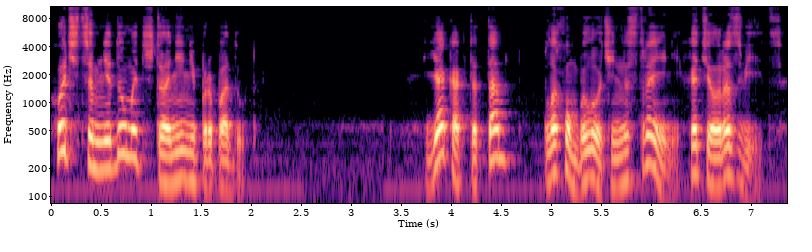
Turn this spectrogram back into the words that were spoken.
Хочется мне думать, что они не пропадут. Я как-то там, в плохом было очень настроении, хотел развеяться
